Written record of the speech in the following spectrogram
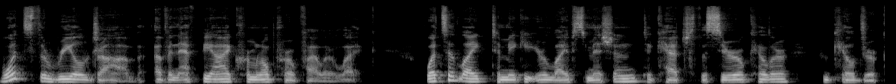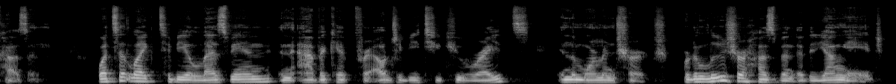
What's the real job of an FBI criminal profiler like? What's it like to make it your life's mission to catch the serial killer who killed your cousin? What's it like to be a lesbian, an advocate for LGBTQ rights, in the Mormon church, or to lose your husband at a young age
